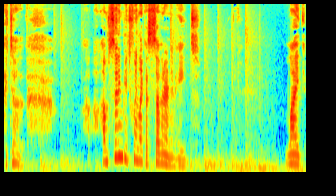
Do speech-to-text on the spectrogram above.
I don't. I'm sitting between like a seven and an eight. Like,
